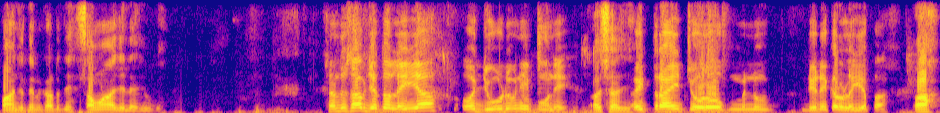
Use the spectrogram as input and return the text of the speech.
5 ਦਿਨ ਕੱਢ ਜੇ ਸਮਾਂ ਅਜੇ ਲੈ ਜੂਗੀ। ਸੰਧੂ ਸਾਹਿਬ ਜੇ ਤੋਂ ਲਈ ਆ ਉਹ ਜੂੜ ਵੀ ਨਹੀਂ ਪਾਉਂਦੇ। ਅੱਛਾ ਜੀ। ਇਸ ਤਰ੍ਹਾਂ ਹੀ ਚੋਲੋ ਮੈਨੂੰ ਜਿਹੜੇ ਘਰੋਂ ਲਈ ਆਪਾਂ। ਆਹ।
